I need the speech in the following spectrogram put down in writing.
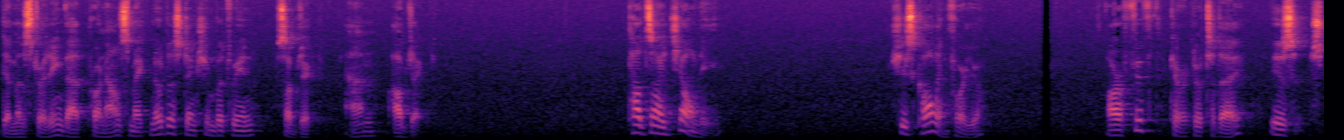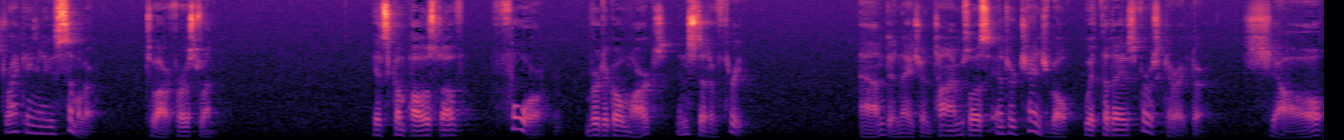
demonstrating that pronouns make no distinction between subject and object. Ta zai jiao ni. She's calling for you. Our fifth character today is strikingly similar to our first one. It's composed of four vertical marks instead of three, and in ancient times was interchangeable with today's first character, xiao.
